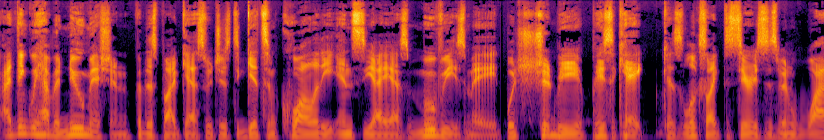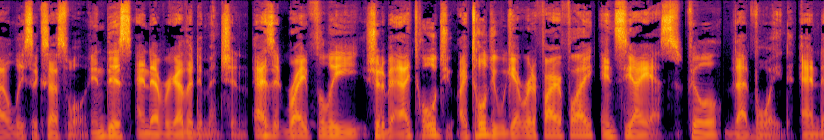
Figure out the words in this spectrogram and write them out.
I, I think we have a new mission for this podcast, which is to get some quality NCIS movies made, which should be a piece of cake because it looks like the series has been wildly successful in this and every other dimension, as it rightfully should have been. I told you. I told you we get rid of Firefly, NCIS, fill that void. And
